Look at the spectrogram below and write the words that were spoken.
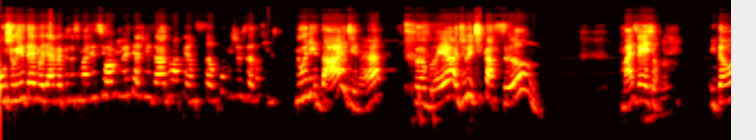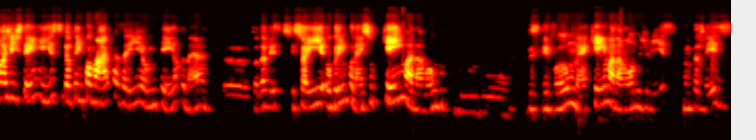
o, juiz deve olhar e vai pensar assim, mas esse homem vai ter ajuizado uma pensão, como ajuizando aqui, nulidade, né? Problema, adjudicação. Mas vejam, uhum. Então, a gente tem isso, então tem comarcas aí, eu entendo, né? Toda vez, isso aí, eu brinco, né? Isso queima na mão do, do, do, escrivão, né? Queima na mão do juiz, muitas vezes.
